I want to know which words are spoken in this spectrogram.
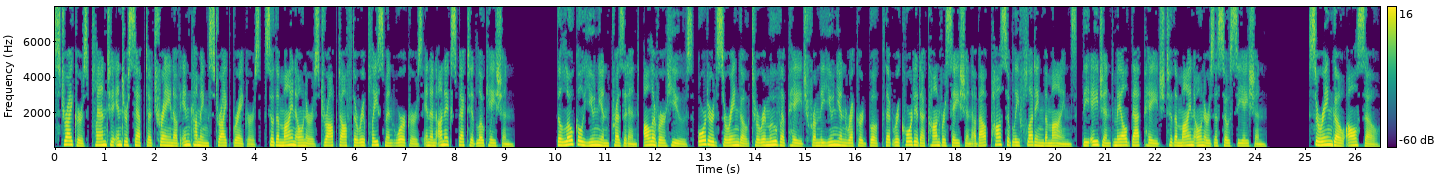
Strikers planned to intercept a train of incoming strike breakers, so the mine owners dropped off the replacement workers in an unexpected location. The local union president, Oliver Hughes, ordered Siringo to remove a page from the union record book that recorded a conversation about possibly flooding the mines. The agent mailed that page to the Mine Owners Association. Siringo also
